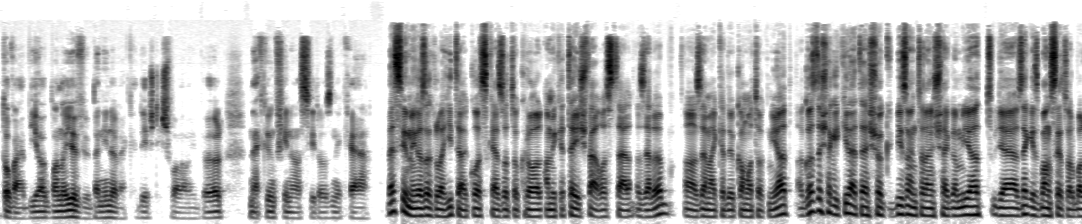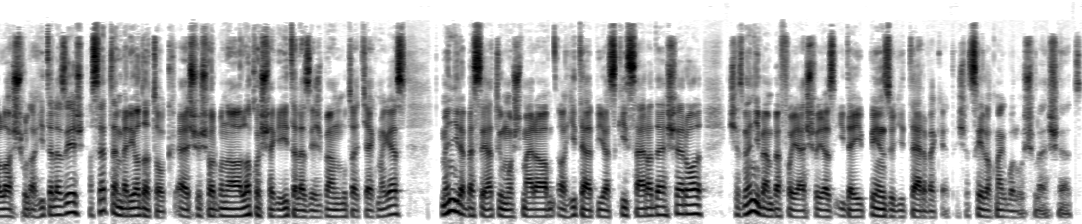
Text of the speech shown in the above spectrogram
továbbiakban a jövőbeni növekedést is valamiből nekünk finanszírozni kell. Beszélj még azokról a hitelkockázatokról, amiket te is felhoztál az előbb, az emelkedő kamatok miatt. A gazdasági kilátások bizonytalansága miatt ugye az egész bankszektorban lassul a hitelezés. A szeptemberi adatok elsősorban a lakossági hitelezésben mutatják meg ezt. Mennyire beszélhetünk most már a, a hitelpiac kiszáradásáról, és ez mennyiben befolyásolja az idei pénzügyi terveket és a célok megvalósulását?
